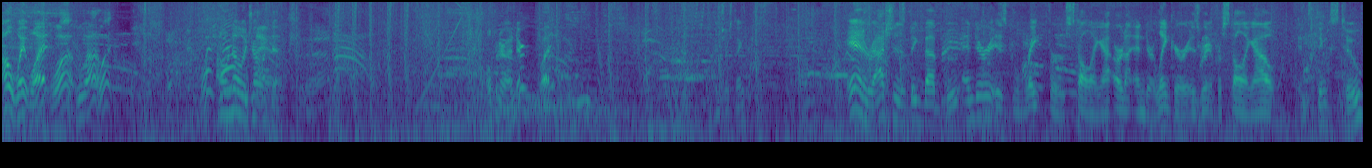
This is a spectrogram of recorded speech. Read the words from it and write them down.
Oh, wait, what? What? Out. What? What? Oh no, it dropped there? it. Opener under? What? Interesting. And Rash's Big Bad Boot Ender is great for stalling out, or not Ender, Linker is great for stalling out instincts too.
